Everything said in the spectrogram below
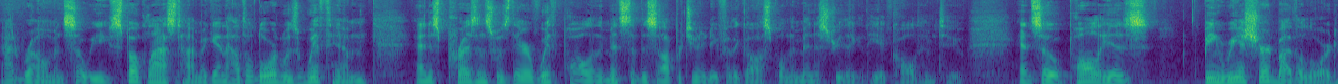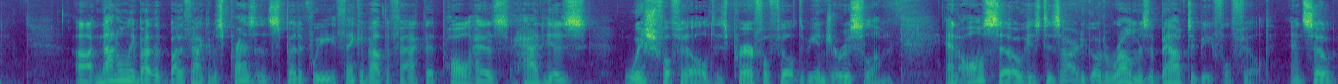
at Rome. And so we spoke last time again how the Lord was with him and his presence was there with Paul in the midst of this opportunity for the gospel and the ministry that he had called him to. And so Paul is being reassured by the Lord, uh, not only by the, by the fact of his presence, but if we think about the fact that Paul has had his wish fulfilled, his prayer fulfilled to be in Jerusalem, and also his desire to go to Rome is about to be fulfilled. And so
